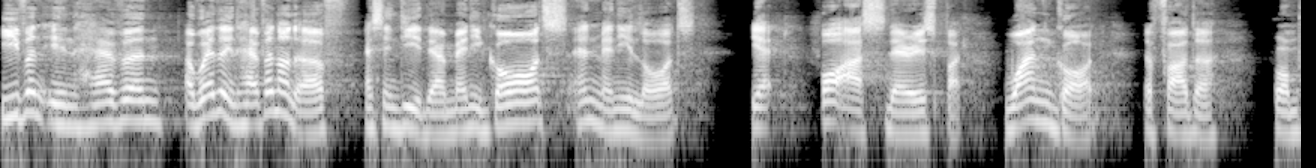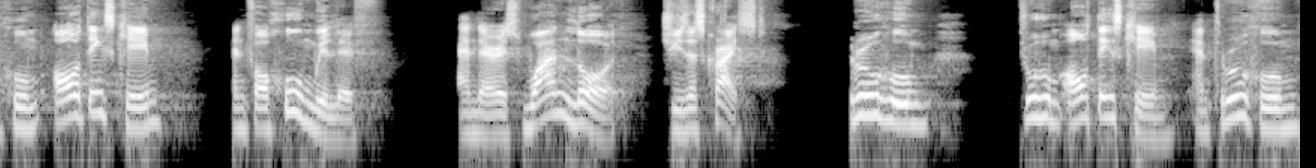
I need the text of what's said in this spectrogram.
even in heaven, uh, whether in heaven or earth, as indeed there are many gods and many lords, yet for us there is but one God, the Father, from whom all things came and for whom we live. And there is one Lord, Jesus Christ, through whom through whom all things came and through whom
